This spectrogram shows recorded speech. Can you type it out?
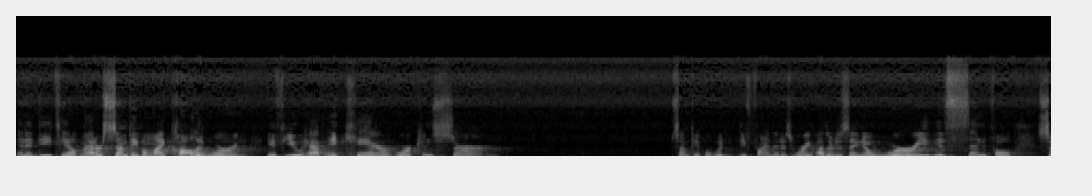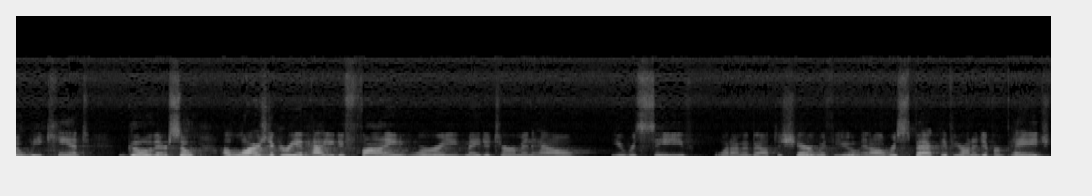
in a detailed matter. Some people might call it worry if you have a care or concern. Some people would define that as worry. Others would say, no, worry is sinful, so we can't go there. So, a large degree of how you define worry may determine how you receive what I'm about to share with you. And I'll respect if you're on a different page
